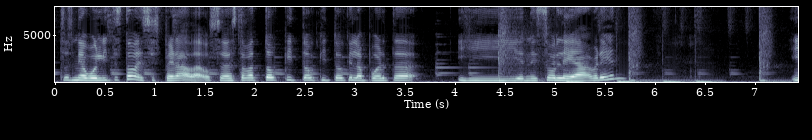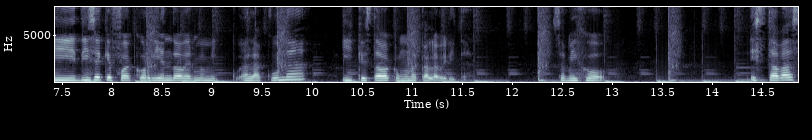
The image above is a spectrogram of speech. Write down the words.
Entonces mi abuelita estaba desesperada, o sea, estaba toque y toque toque la puerta y en eso le abren. Y dice que fue corriendo a verme a la cuna y que estaba como una calaverita. O sea, me dijo, estabas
